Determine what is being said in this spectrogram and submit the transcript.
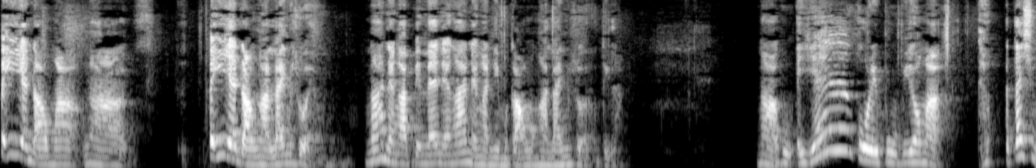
ပိတ်ရတောင်မှငါပိတ်ရတောင်ငါလိုက်မလွှဲအောင်ငါနဲ့ငါပင်မနဲ့ငါနဲ့ငါနေမကောင်းလို့ငါလိုက်မလွှဲအောင်တိလား ငါအခုအရန်ကိုရီပူပြီးတော့မှအသက်ရှူ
